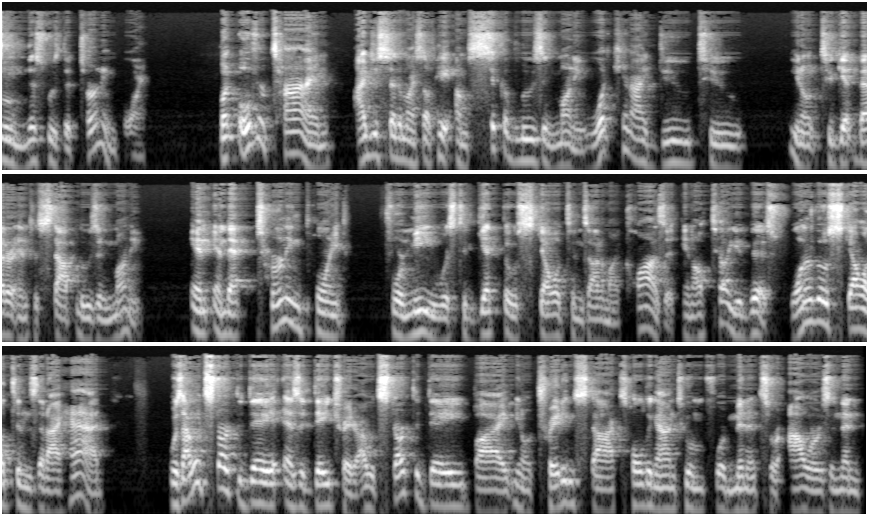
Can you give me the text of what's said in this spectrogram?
boom, this was the turning point. But over time, I just said to myself, hey, I'm sick of losing money. What can I do to, you know, to get better and to stop losing money? And, and that turning point for me was to get those skeletons out of my closet. And I'll tell you this, one of those skeletons that I had – was I would start the day as a day trader. I would start the day by, you know, trading stocks, holding on to them for minutes or hours, and then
